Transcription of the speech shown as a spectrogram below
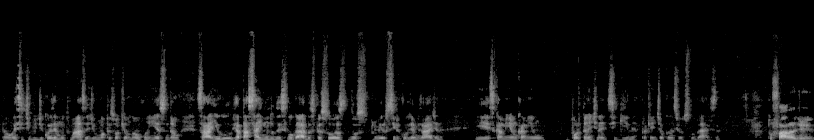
Então esse tipo de coisa é muito massa, de uma pessoa que eu não conheço. Então saiu, já tá saindo desse lugar das pessoas dos primeiros círculos de amizade, né? E esse caminho é um caminho importante, né, de seguir, né, para que a gente alcance outros lugares, né? Tu fala de,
